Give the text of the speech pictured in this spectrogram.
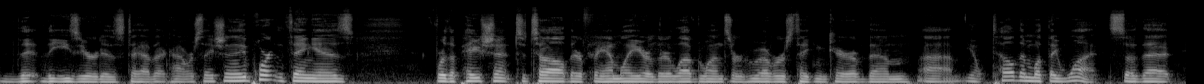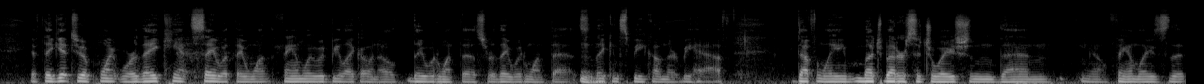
the, the easier it is to have that conversation. And the important thing is, for the patient to tell their family or their loved ones or whoever's taking care of them, um, you know, tell them what they want so that if they get to a point where they can't say what they want, the family would be like, oh no, they would want this or they would want that. So mm-hmm. they can speak on their behalf. Definitely much better situation than, you know, families that,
